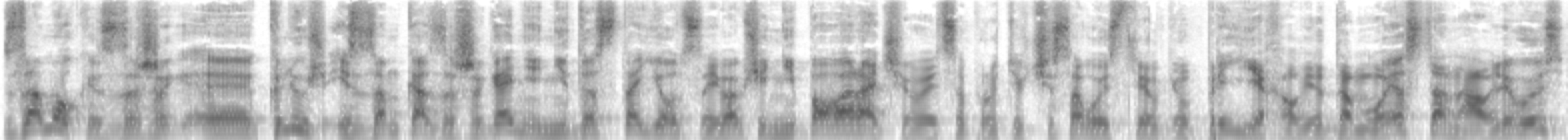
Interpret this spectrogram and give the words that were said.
Замок из зажиг- э, ключ из замка зажигания не достается и вообще не поворачивается против часовой стрелки. Вот приехал я домой, останавливаюсь,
